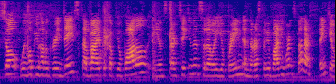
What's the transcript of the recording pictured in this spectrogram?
so we hope you have a great day. Stop by, pick up your bottle, and start taking it so that way your brain and the rest of your body works better. Thank you.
